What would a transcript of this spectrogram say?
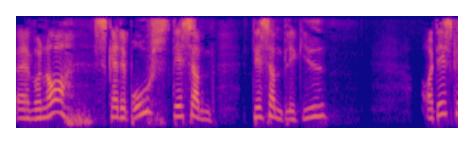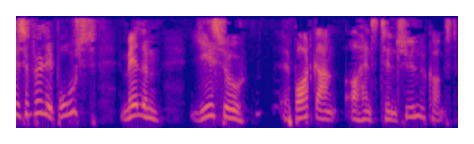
øh, hvornår skal det bruges, det som, det som blev givet? Og det skal selvfølgelig bruges mellem Jesu øh, bortgang og hans tilsynekomst.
